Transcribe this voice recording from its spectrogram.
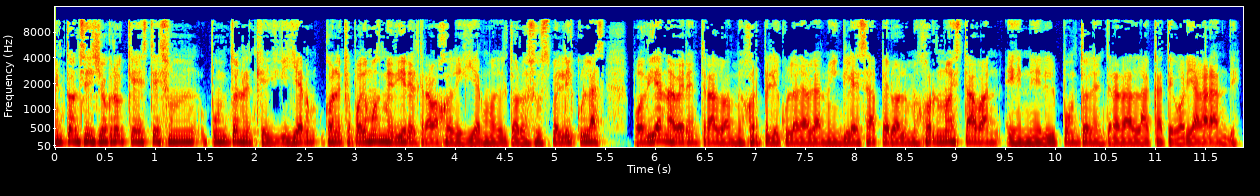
Entonces yo creo que este es un punto en el que Guillermo, con el que podemos medir el trabajo de Guillermo del Toro. Sus películas podían haber entrado a mejor película de habla no inglesa, pero a lo mejor no estaban en el punto de entrar a la categoría grande.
